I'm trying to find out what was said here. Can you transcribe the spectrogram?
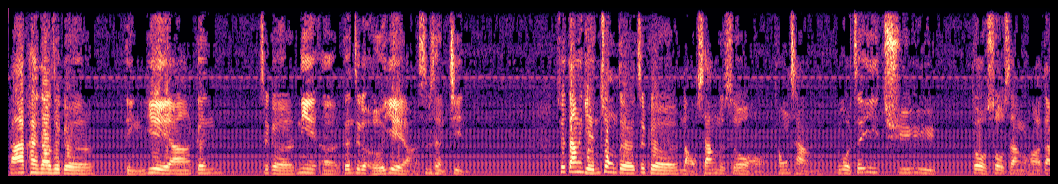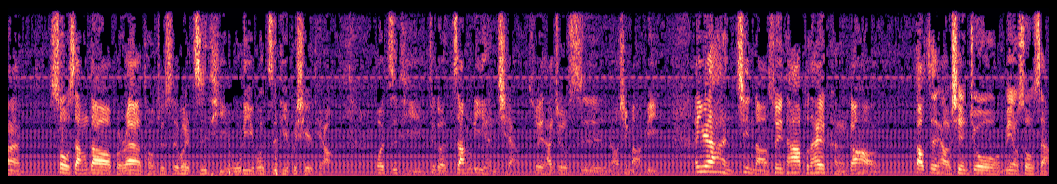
大家看到这个顶叶啊，跟这个颞呃，跟这个额叶啊，是不是很近？所以当严重的这个脑伤的时候，通常如果这一区域都有受伤的话，当然。受伤到 parietal 就是会肢体无力或肢体不协调，或肢体这个张力很强，所以它就是脑性麻痹。那因为它很近啊，所以它不太可能刚好到这条线就没有受伤。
